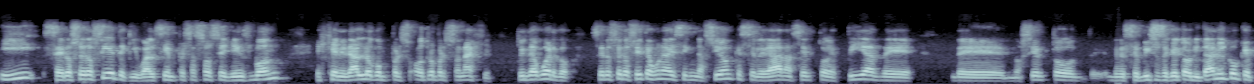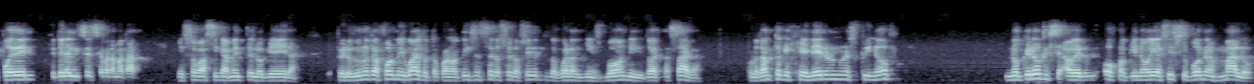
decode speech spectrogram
y 007, que igual siempre se asocia a James Bond, es generarlo con otro personaje. Estoy de acuerdo. 007 es una designación que se le da a ciertos espías de, de ¿no cierto?, del Servicio Secreto Británico que pueden, que tienen licencia para matar. Eso básicamente es lo que era. Pero de una otra forma igual, cuando te dicen 007 te acuerdas de James Bond y toda esta saga. Por lo tanto, que generen un spin-off, no creo que sea, a ver, ojo, aquí no voy a decir si supone es malo,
